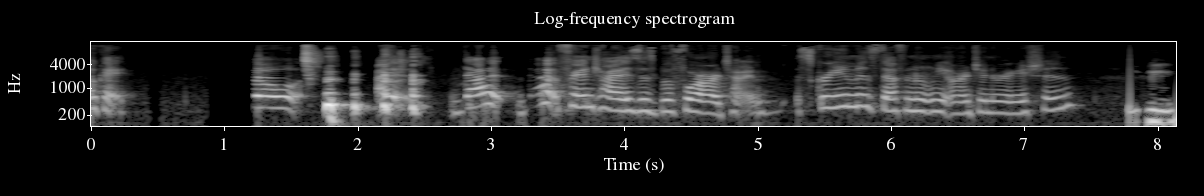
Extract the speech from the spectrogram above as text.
okay. So I, that that franchise is before our time. Scream is definitely our generation. Mhm.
